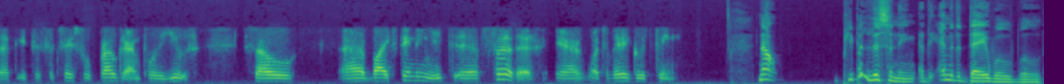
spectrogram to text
that it's a successful program for the youth. So uh, by extending it uh, further, uh, was a very good thing. Now, people listening at the end of the day will will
